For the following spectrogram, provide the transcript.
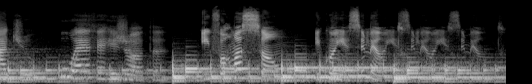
Rádio UFRJ. Informação e conhecimento, conhecimento, conhecimento.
